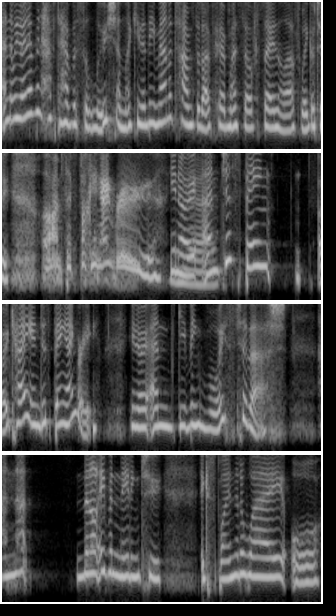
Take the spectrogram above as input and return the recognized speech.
And that we don't even have to have a solution. Like, you know, the amount of times that I've heard myself say in the last week or two, oh, I'm so fucking angry, you know, Yeah. and just being okay and just being angry, you know, and giving voice to that. And that they're not even needing to explain it away or,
